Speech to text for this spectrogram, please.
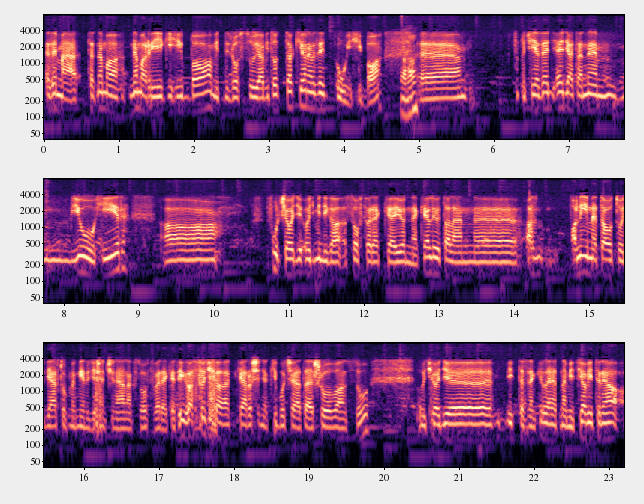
ez egy már, tehát nem a, nem a régi hiba, amit rosszul javítottak ki, hanem ez egy új hiba. Aha. Uh, úgyhogy ez egy, egyáltalán nem jó hír. A, furcsa, hogy, hogy mindig a szoftverekkel jönnek elő, talán az, a német autógyártók meg milyen ügyesen csinálnak szoftvereket. Igaz, hogy a károsanyag kibocsátásról van szó, úgyhogy uh, itt ezen lehetne mit javítani. A,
